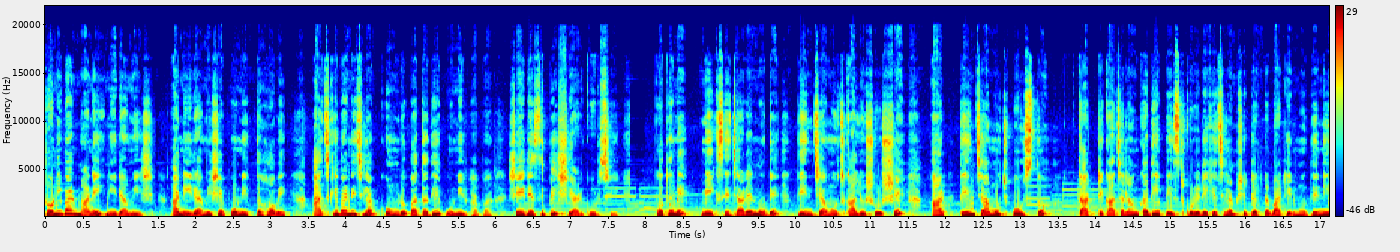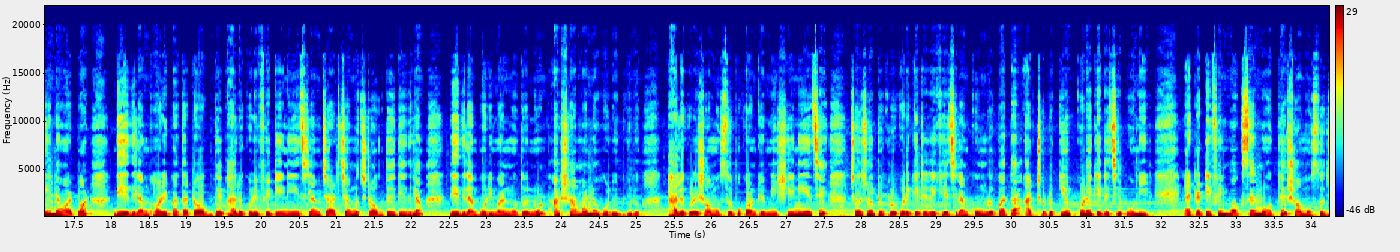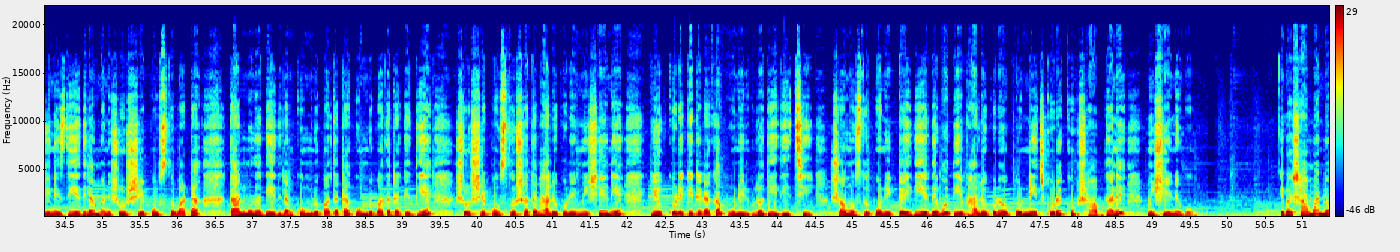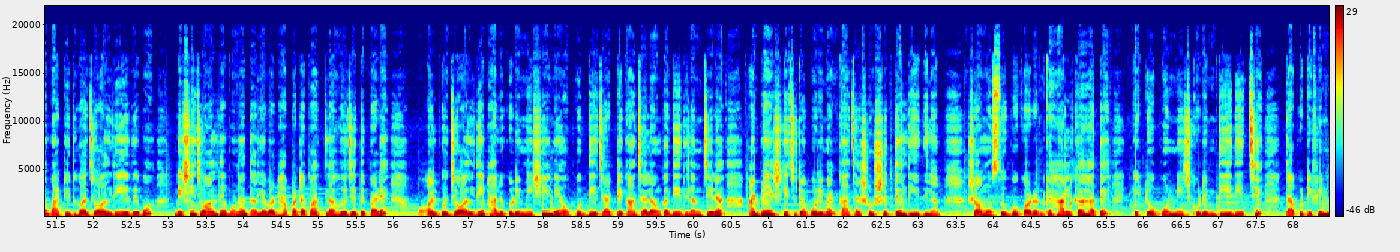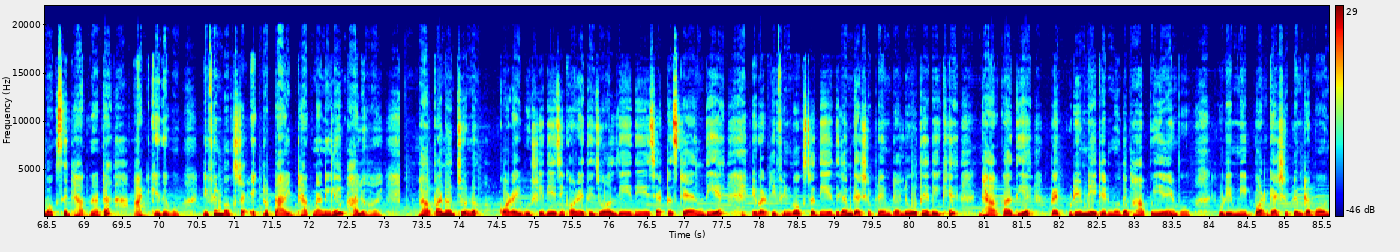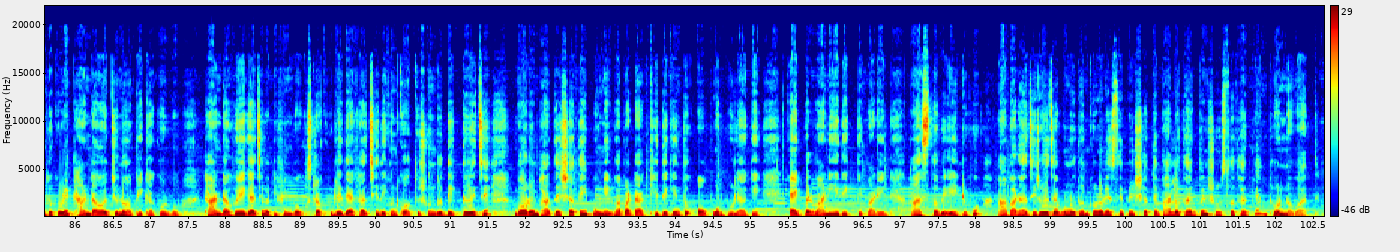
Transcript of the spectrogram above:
শনিবার মানেই নিরামিষ। আর নিরামিষে পনির তো হবে। আজকে বানিয়েছিলাম কুমড়ো পাতা দিয়ে পনির ভাপা। সেই রেসিপি শেয়ার করছি। প্রথমে মিক্সি জারের মধ্যে তিন চামচ কালো সর্ষে আর তিন চামচ পোস্ত চারটে কাঁচা লঙ্কা দিয়ে পেস্ট করে রেখেছিলাম, সেটা একটা বাটির মধ্যে নিয়ে নেওয়ার পর দিয়ে দিলাম ঘরে পাতা টক দই, ভালো করে ফেটিয়ে নিয়েছিলাম, চার চামচ টক দই দিয়ে দিলাম দিয়ে দিলাম পরিমাণ মতো নুন আর সামান্য হলুদ গুঁড়ো। ভালো করে সমস্ত উপকরণকে মিশিয়ে নিয়েছি, ছোটো ছোটো টুকরো করে কেটে রেখেছিলাম কুমড়ো পাতা আর ছোট কিউব করে কেটেছি পনির। একটা টিফিন বক্সের মধ্যে সমস্ত জিনিস দিয়ে দিলাম মানে সর্ষে পোস্ত বাটা, তার মধ্যে দিয়ে দিলাম কুমড়ো পাতাটা, কুমড়ো পাতাটাকে দিয়ে সর্ষে পোস্তর সাথে ভালো করে মিশিয়ে নিয়ে কিউব করে কেটে রাখা পনিরগুলো দিয়ে দিচ্ছি। সমস্ত পনিরটাই দিয়ে দেবো, দিয়ে ভালো করে ওপর নিচ করে খুব সাবধানে মিশিয়ে নেব। এবার সামান্য বাটি ধোয়া জল দিয়ে দেব। বেশি জল দেবো না, তাহলে আবার ভাপাটা পাতলা হয়ে যেতে পারে। অল্প জল দিয়ে ভালো করে মিশিয়ে নিয়ে ওপর দিয়ে চারটে কাঁচা লঙ্কা দিয়ে দিলাম চেরা, আর বেশ কিছুটা পরিমাণ কাঁচা সর্ষের তেল দিয়ে দিলাম। সমস্ত উপকরণকে হালকা হাতে একটু ওপর নিচ করে দিয়ে দিচ্ছি, তারপর টিফিন বক্সের ঢাকনাটা আটকে দেবো। টিফিন বক্সটা একটু টাইট ঢাকনা নিলেই ভালো হয়। ভাপানোর জন্য কড়াই বসিয়ে দিয়েছি, কড়াইতে জল দিয়ে দিয়েছি, একটা স্ট্যান্ড দিয়ে। এবার টিফিন বক্সটা দিয়ে দিলাম, গ্যাসের ফ্লেমটা লোতে রেখে ঢাকা দিয়ে প্রায় কুড়ি মিনিটের মতো ভাপিয়ে নেব। কুড়ি মিনিট পর গ্যাসের ফ্লেমটা বন্ধ করে ঠান্ডা হওয়ার জন্য অপেক্ষা করব। ঠান্ডা হয়ে গেছে বা টিফিন বক্সটা খুলে দেখাচ্ছি। দেখুন কত সুন্দর দেখতে হয়েছে। গরম ভাতের সাথেই পনির ভাপাটা খেতে কিন্তু অপূর্ব লাগে। একবার বানিয়ে দেখতে পারেন। আজ তবে এইটুকু। আবার হাজির হয়ে যাব নতুন কোনো রেসিপির সাথে। ভালো থাকবেন, সুস্থ থাকবেন। ধন্যবাদ।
